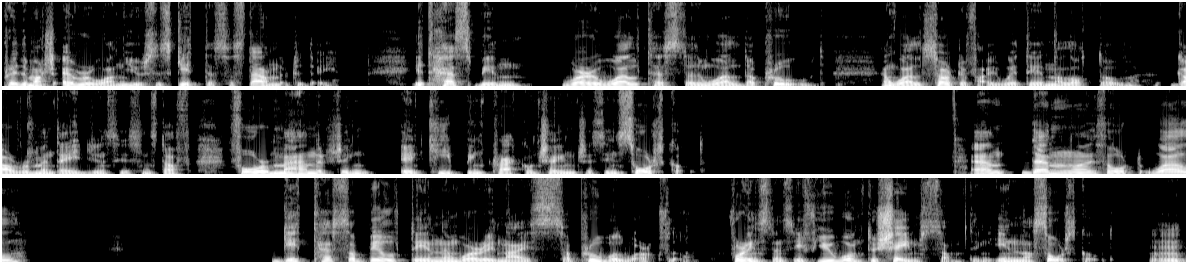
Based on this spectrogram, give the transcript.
pretty much everyone uses Git as a standard today, it has been very well tested and well approved and well certified within a lot of government agencies and stuff for managing and keeping track on changes in source code. And then I thought, well, Git has a built-in and very nice approval workflow. For instance, if you want to change something in a source code, mm-hmm.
